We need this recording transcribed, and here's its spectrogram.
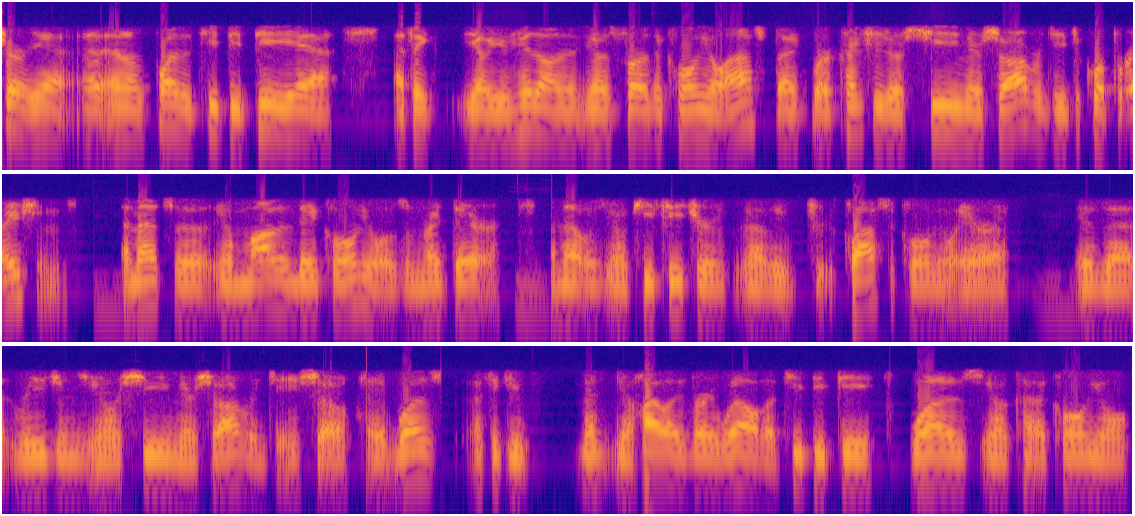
Sure. Yeah, and, and on point of the TPP, yeah. I think you know you hit on it. You know, as far as the colonial aspect, where countries are ceding their sovereignty to corporations, and that's a you know modern day colonialism right there, mm-hmm. and that was you know a key feature of uh, the classic colonial era mm-hmm. is that regions you know are ceding their sovereignty. So it was, I think you you know highlighted very well that TPP was you know kind of colonial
